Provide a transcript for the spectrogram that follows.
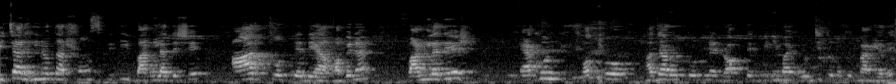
বিচারহীনতার সংস্কৃতি বাংলাদেশে আর চলতে দেয়া হবে না। বাংলাদেশ এখন শত হাজারো তরুণের রক্তের বিনিময়ে অর্জিত নতুন বাংলাদেশ।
